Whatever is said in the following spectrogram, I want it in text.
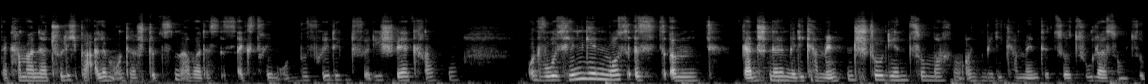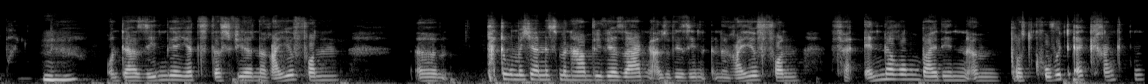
Da kann man natürlich bei allem unterstützen, aber das ist extrem unbefriedigend für die Schwerkranken. Und wo es hingehen muss, ist ähm, ganz schnell Medikamentenstudien zu machen und Medikamente zur Zulassung zu bringen. Mhm. Und da sehen wir jetzt, dass wir eine Reihe von ähm, Pathomechanismen haben, wie wir sagen. Also wir sehen eine Reihe von Veränderungen bei den ähm, Post-Covid-Erkrankten,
